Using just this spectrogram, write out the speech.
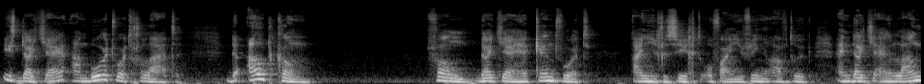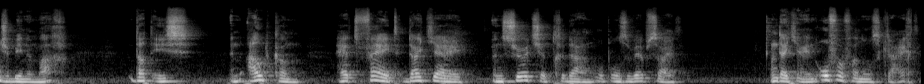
is dat jij aan boord wordt gelaten. De outcome van dat jij herkend wordt aan je gezicht of aan je vingerafdruk en dat jij een lounge binnen mag, dat is een outcome. Het feit dat jij een search hebt gedaan op onze website en dat jij een offer van ons krijgt,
